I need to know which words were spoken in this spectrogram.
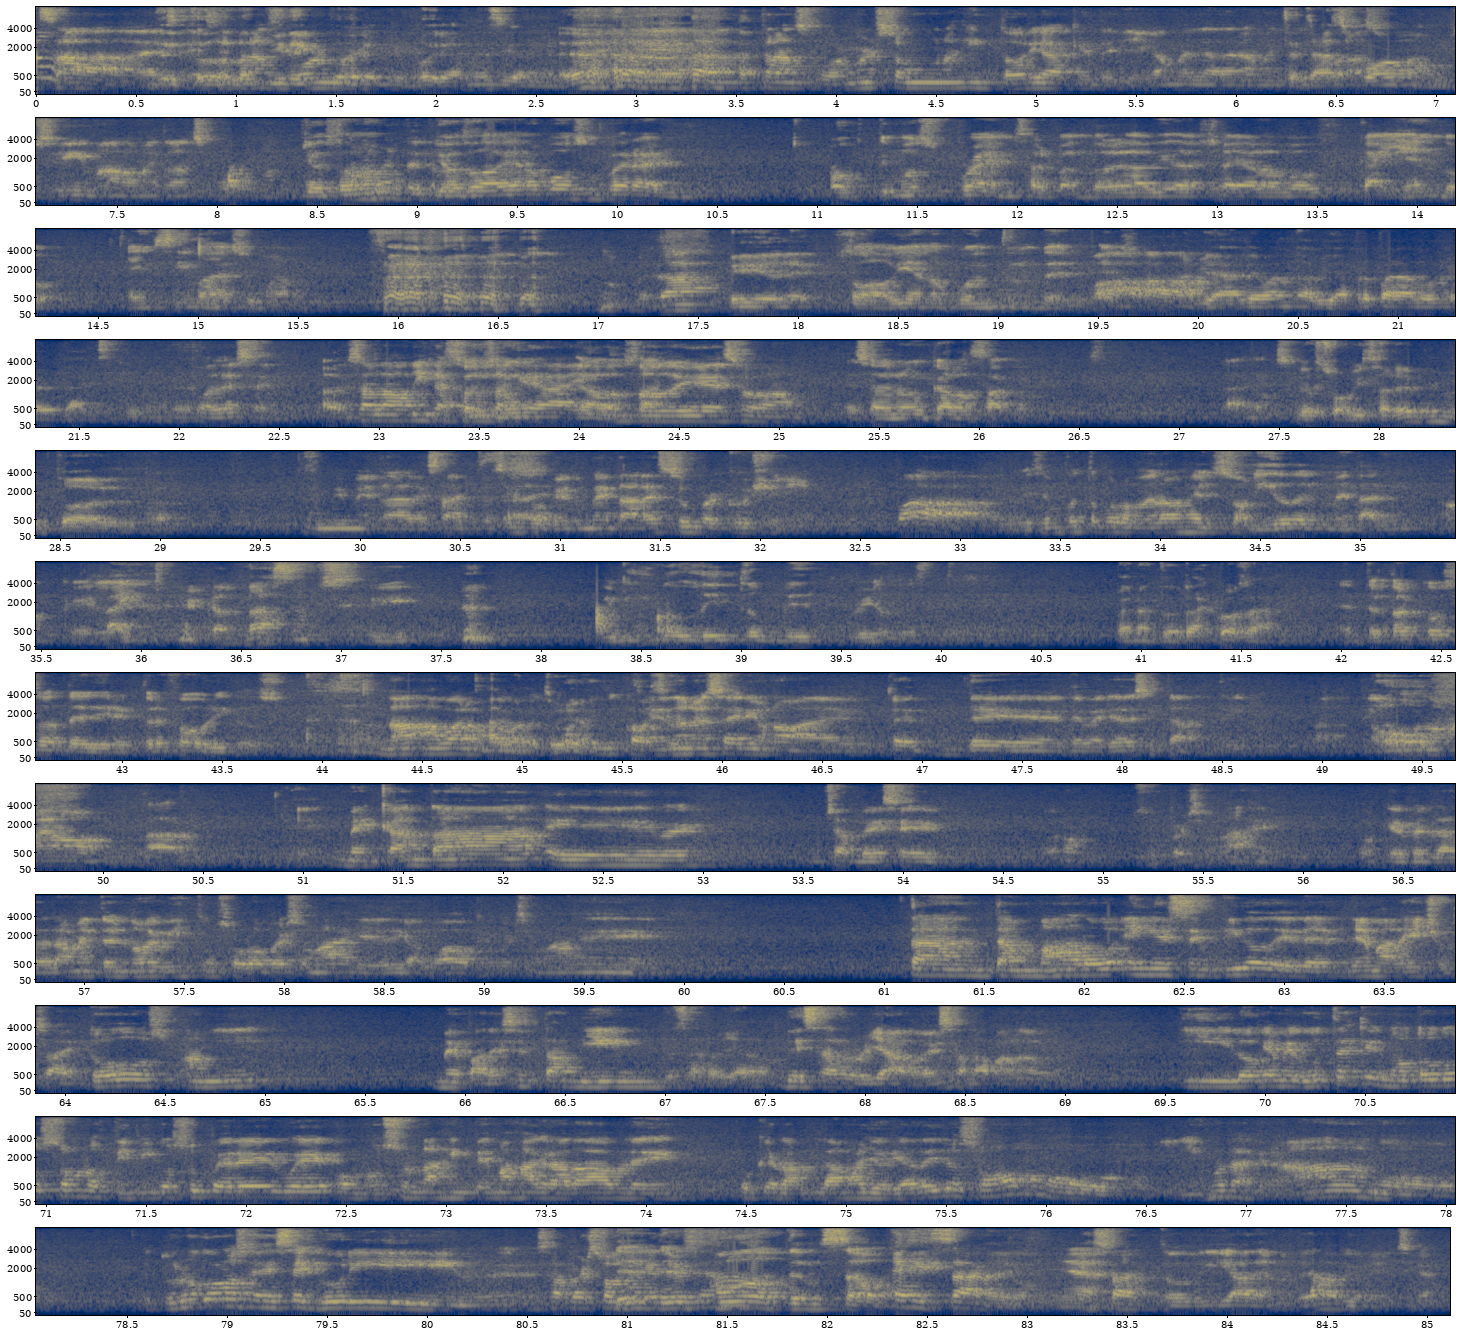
Esa, De ese todos los Transformer- directores que podrías mencionar. Eh, Transformers son unas historias que te llegan verdaderamente Te transforman. Sí, mano, me transforman. Yo, Transformers te yo transforman. todavía no puedo superar Optimus Prime salvándole la vida a Shia LaBeouf cayendo encima de su mano. No, ¿verdad? Todavía no puedo entender eso. Ah, había, levantado, había preparado los airbags primero. puede ser. Esa es la única Eso excusa que nunca hay. lo Con todo y eso, Eso nunca lo saco. Le suavizaré mi mi metal, exacto. Sí, porque el metal es super cushiony. Pa, Me hubiesen puesto por lo menos el sonido del metal, aunque light. me cantazo. Sí. A little bit realistic. Bueno, entre otras cosas, Entre otras cosas de directores favoritos. No, ah, bueno, Ah, bueno, cogiéndolo en serio, no. eh, Usted de- debería decir Tarantino. Tarantino, por lo Uf. menos. Claro. Eh, Me encanta eh, ver muchas veces, bueno, sus personajes, porque verdaderamente no he visto un solo personaje que yo diga, wow, qué personaje tan, tan malo en el sentido de, de, de mal hecho, ¿sabes? Todos a mí me parecen tan bien desarrollado. desarrollados, esa es la palabra. Y lo que me gusta es que no todos son los típicos superhéroes o no son la gente más agradable, porque la, la mayoría de ellos son o de la gran o tú no conoces ese goody, esa persona They're, que they're full "Ah, of themselves. Exacto, Yeah. exacto. Y además de la violencia.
